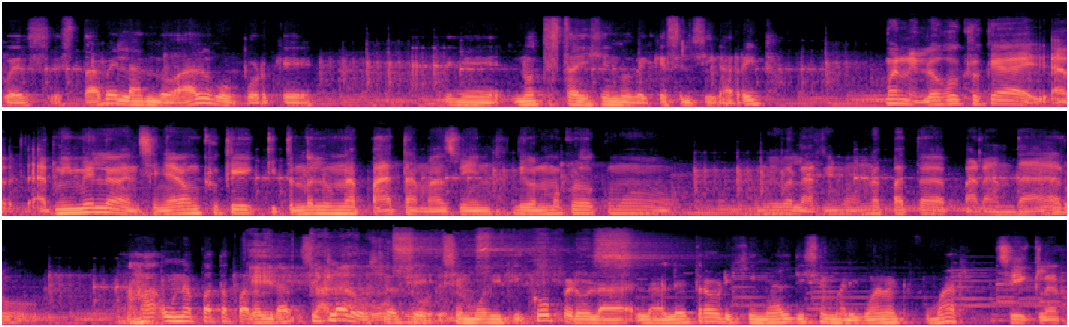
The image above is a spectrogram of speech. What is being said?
pues está velando algo, porque eh, no te está diciendo de qué es el cigarrito. Bueno, y luego creo que a, a mí me lo enseñaron, creo que quitándole una pata más bien. Digo, no me acuerdo cómo, cómo iba la rima, una pata para andar o... Ajá, una pata para El andar. Sí, claro, o sea, se, modificó, pero la, la letra original dice marihuana que fumar. Sí, claro,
